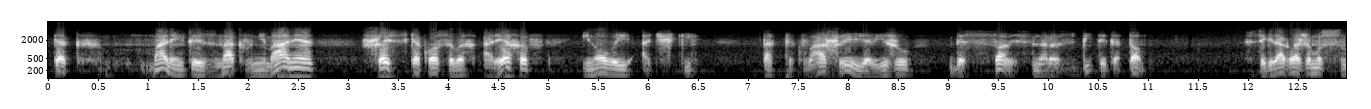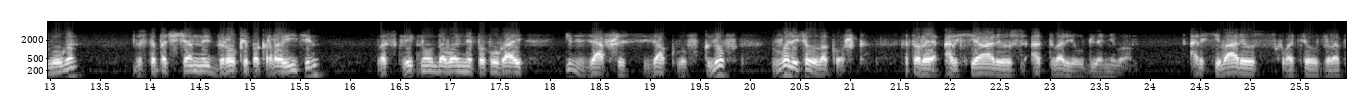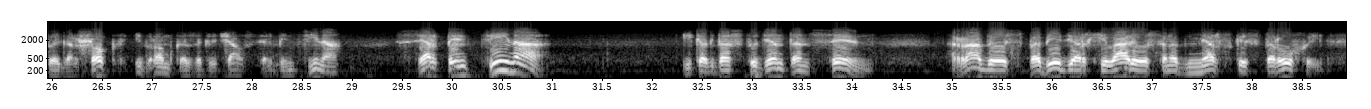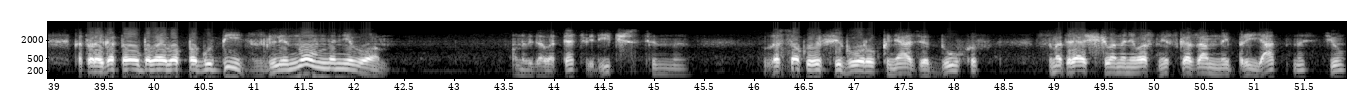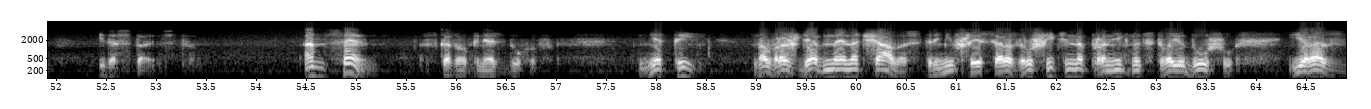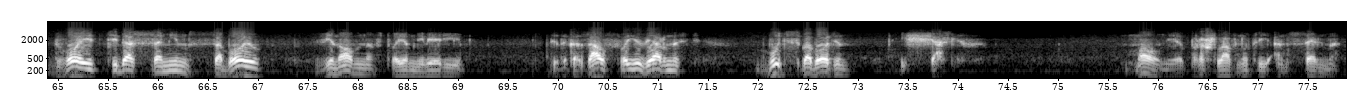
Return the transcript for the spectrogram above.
как маленький знак внимания, шесть кокосовых орехов и новые очки, так как ваши, я вижу, — бессовестно разбитый котом. «Всегда к вашим услугам, достопочтенный друг и покровитель!» — воскликнул довольный попугай и, взявшись свеклу в клюв, вылетел в окошко, которое архивариус отворил для него. Архивариус схватил золотой горшок и громко закричал «Серпентина! Серпентина!» И когда студент Ансельм, радуясь победе архивариуса над мерзкой старухой, которая готова была его погубить, взглянул на него. Он увидел опять величественную, высокую фигуру князя Духов, смотрящего на него с несказанной приятностью и достоинством. «Ансельм», — сказал князь Духов, — «не ты, но враждебное начало, стремившееся разрушительно проникнуть в твою душу и раздвоить тебя с самим собою, — виновна в твоем неверии. Ты доказал свою верность, будь свободен и счастлив. Молния прошла внутри Ансельма.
